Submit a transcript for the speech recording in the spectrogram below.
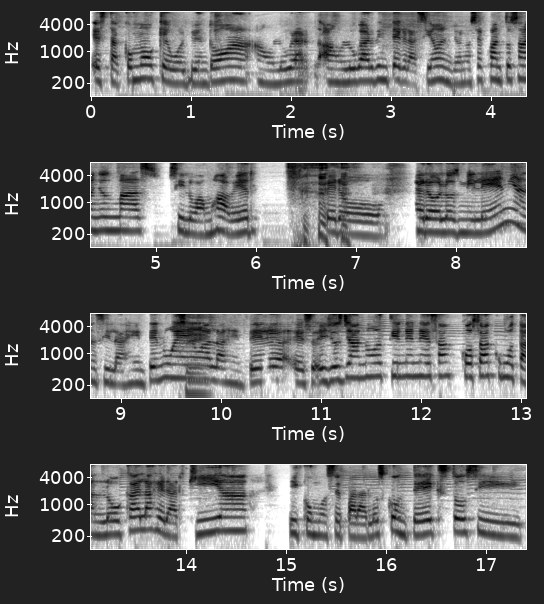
está como que volviendo a, a un lugar, a un lugar de integración. Yo no sé cuántos años más, si lo vamos a ver, pero, pero los millennials y la gente nueva, Sí. la gente, eso, ellos ya no tienen esa cosa como tan loca de la jerarquía y como separar los contextos y,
